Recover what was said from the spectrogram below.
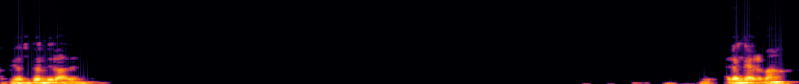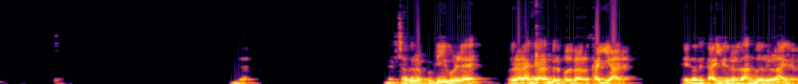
அப்படி அசித்தான் வராது அலங்காரமா? இந்த இந்த சதுர புட்டிக்குள்ளே ஒரு அலங்காரம் இருப்பது கையால் கையால. எனது கை வீரர் தான் வேறு ஆயிரம்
